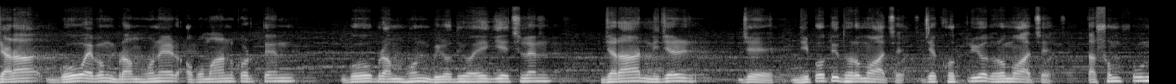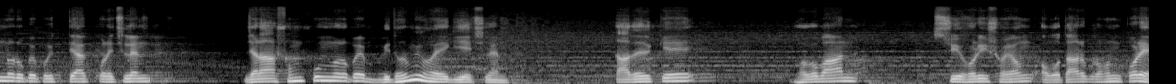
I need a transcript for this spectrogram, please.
যারা গো এবং ব্রাহ্মণের অপমান করতেন, গো ব্রাহ্মণ বিরোধী হয়ে গিয়েছিলেন। যারা নিজের যে নৃপতি ধর্ম আছে, যে ক্ষত্রিয় ধর্ম আছে, তা সম্পূর্ণরূপে পরিত্যাগ করেছিলেন। যারা সম্পূর্ণরূপে বিধর্মী হয়ে গিয়েছিলেন, তাদেরকে ভগবান শ্রীহরি স্বয়ং অবতার গ্রহণ করে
